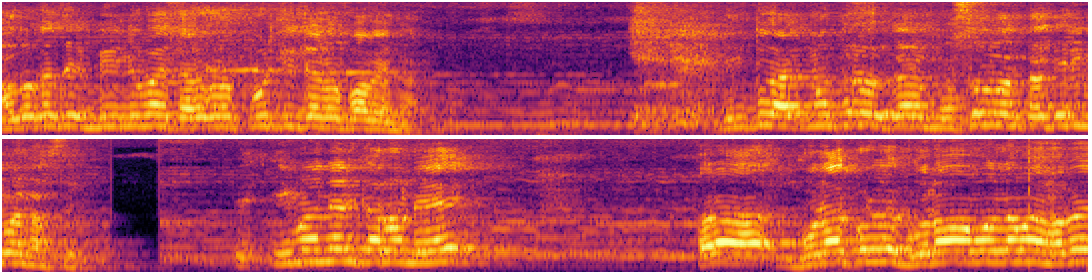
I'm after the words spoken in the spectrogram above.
ভালো কাজের বিনিময়ে তারা কোনো প্রতিদানও পাবে না। কিন্তু একমাত্র যারা মুসলমান, তাদের ইমান আছে। ইমানের কারণে তারা গোনা করলে গোনা আমল নামা হবে,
